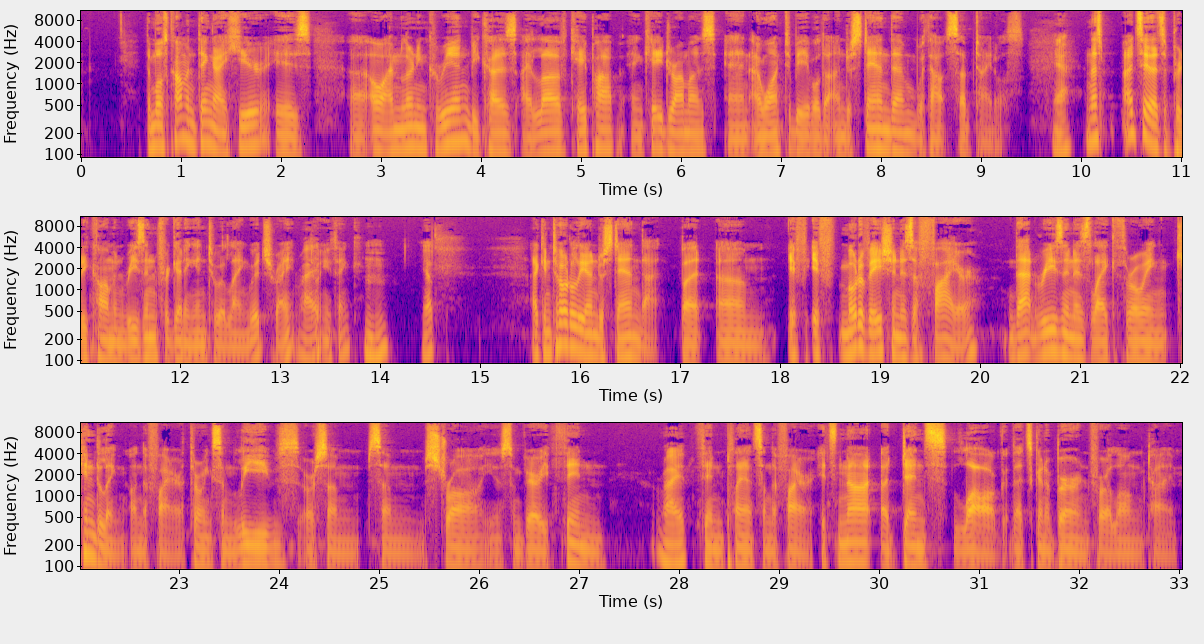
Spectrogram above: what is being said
the most common thing I hear is uh, oh, I'm learning Korean because I love K-pop and K-dramas, and I want to be able to understand them without subtitles. Yeah. And that's, I'd say that's a pretty common reason for getting into a language, right? Right. Don't you think? Mm-hmm. Yep. I can totally understand that. But um, if if motivation is a fire, that reason is like throwing kindling on the fire, throwing some leaves or some some straw, you know, some very thin Right. thin plants on the fire. It's not a dense log that's going to burn for a long time.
